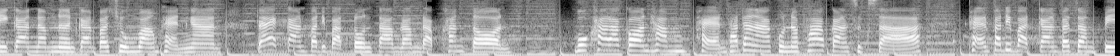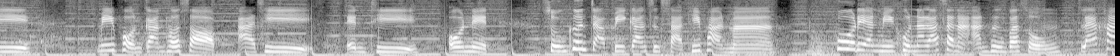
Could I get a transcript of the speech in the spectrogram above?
มีการดำเนินการประชุมวางแผนงาน และการปฏิบัติตนตามลำดับขั้นตอน บุคลากรทำแผนพัฒนาคุณภาพการศึกษา แผนปฏิบัติการประจำปี มีผลการทดสอบ RT NT ONET สูงขึ้นจากปีการศึกษาที่ผ่านมา ผู้เรียนมีคุณลักษณะอันพึงประสงค์ และค่า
